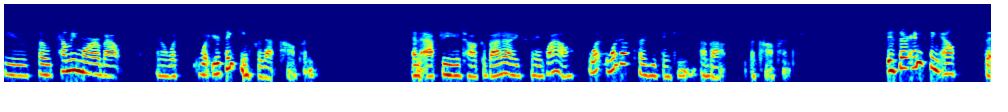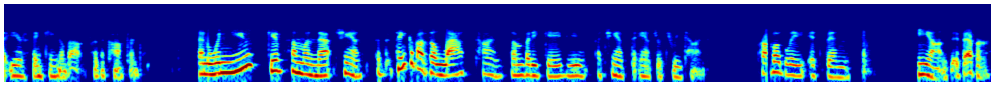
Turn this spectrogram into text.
you so tell me more about you know what's what you're thinking for that conference. And after you talk about it, I say, wow, what, what else are you thinking about the conference? Is there anything else that you're thinking about for the conference? And when you give someone that chance, think about the last time somebody gave you a chance to answer three times probably it's been eons, if ever,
